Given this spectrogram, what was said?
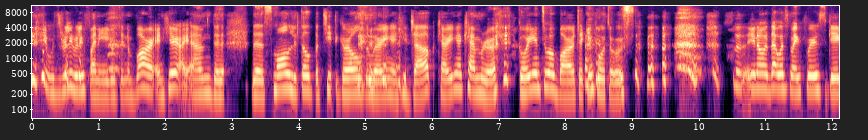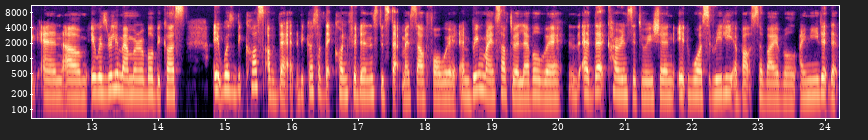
it was really really funny. It was in a bar, and here I am, the the small little petite girl wearing a hijab, carrying a camera, going into a bar, taking photos. so you know that was my first gig, and um, it was really memorable because it was because of that, because of that confidence to step myself forward and bring myself to a level where, at that current situation, it was really about survival. I needed that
